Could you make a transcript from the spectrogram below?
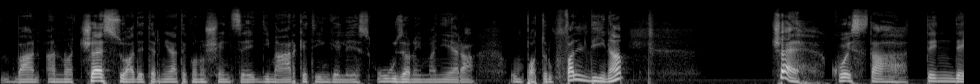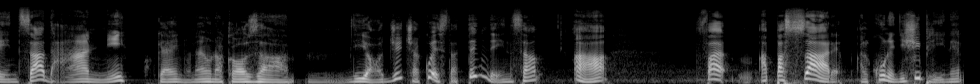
van, hanno accesso a determinate conoscenze di marketing e le usano in maniera un po' truffaldina, c'è questa tendenza da anni, ok? Non è una cosa mh, di oggi, c'è questa tendenza a, fa- a passare alcune discipline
